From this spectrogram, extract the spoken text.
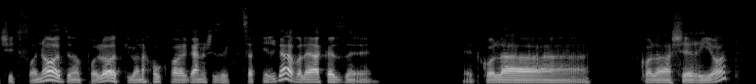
שיטפונות ומפולות, כאילו אנחנו כבר הגענו שזה קצת נרגע, אבל היה כזה את כל, ה... כל השאריות.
